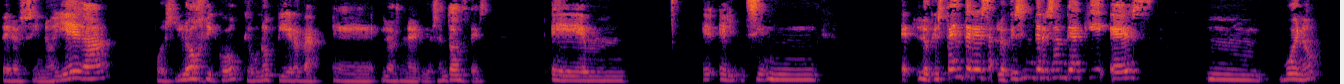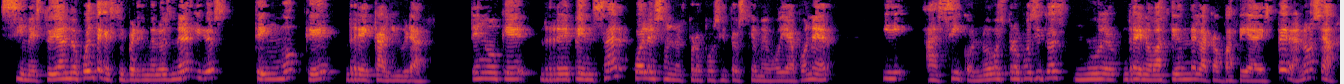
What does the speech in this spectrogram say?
pero si no llega, pues lógico que uno pierda eh, los nervios. Entonces, em, mm, eh, lo, que está que es interesante aquí es, mm, bueno, si me estoy dando cuenta que estoy perdiendo los nervios, tengo que recalibrar, tengo que repensar cuáles son los propósitos que me voy a poner y así con nuevos propósitos, renovación de la capacidad de espera, ¿no? O sea,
